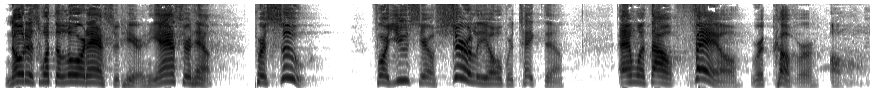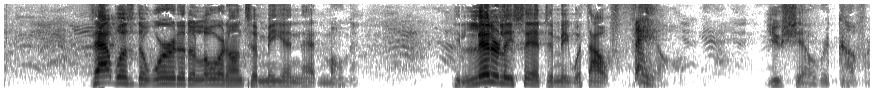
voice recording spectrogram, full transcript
Notice what the Lord answered here. And he answered him, Pursue, for you shall surely overtake them, and without fail recover all. That was the word of the Lord unto me in that moment. He literally said to me, without fail, you shall recover.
